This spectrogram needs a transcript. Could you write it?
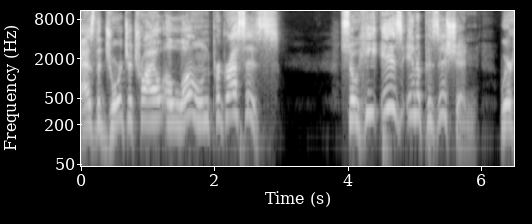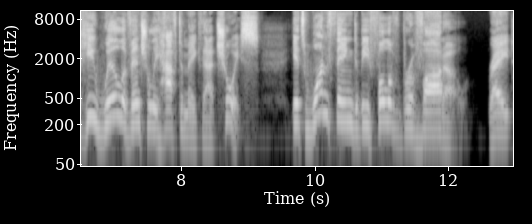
as the Georgia trial alone progresses. So he is in a position where he will eventually have to make that choice it's one thing to be full of bravado, right?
